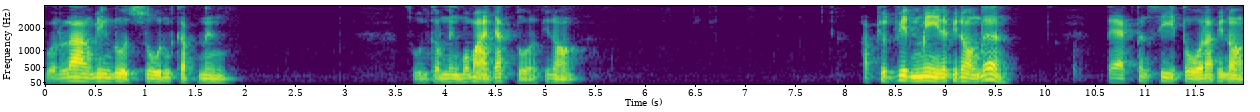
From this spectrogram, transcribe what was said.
บนล่างวิ่งรูดศูนย์กับหนึ่ง ศูนย์กับหนึ่งประมาณจักตัวนะพี่น้อง ครับชุดวินมีนะพี่น้องเด้อแตกทั้งสี่ตัวนะพี่น้อง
